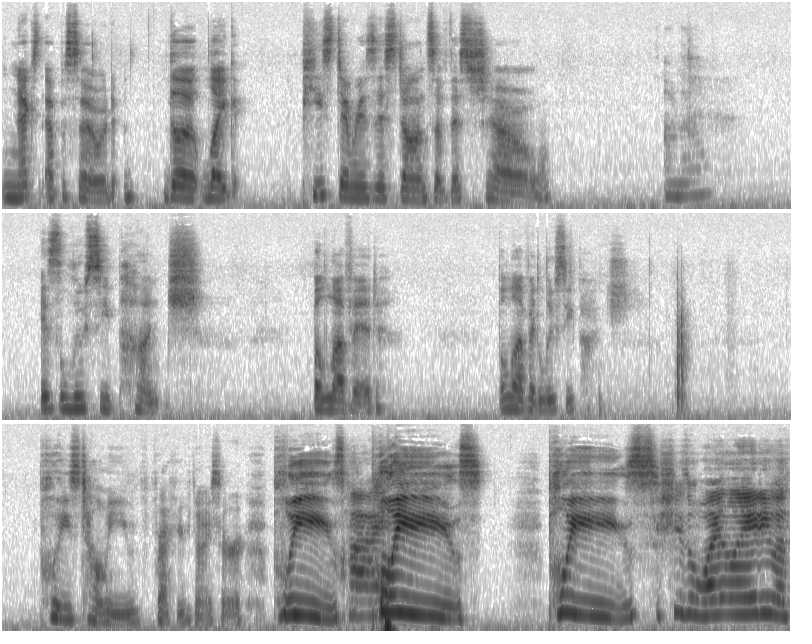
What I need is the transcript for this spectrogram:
Next episode, the like piece de resistance of this show Oh no. is Lucy Punch. Beloved. Beloved Lucy Punch. Please tell me you recognize her. Please! Hi. Please! Please! She's a white lady with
